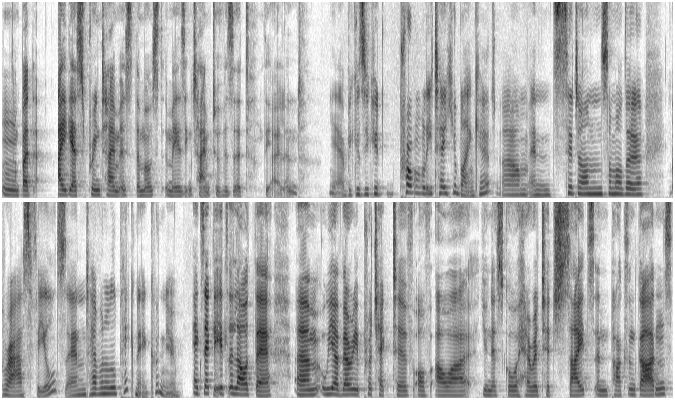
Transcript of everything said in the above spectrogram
Mm, but I guess springtime is the most amazing time to visit the island. Yeah, because you could probably take your blanket um, and sit on some of the grass fields and have a little picnic, couldn't you? Exactly, it's allowed there. Um, we are very protective of our UNESCO heritage sites and parks and gardens,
